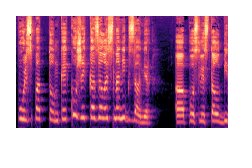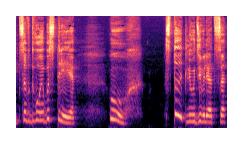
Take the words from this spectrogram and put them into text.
Пульс под тонкой кожей, казалось, на миг замер, а после стал биться вдвое быстрее. Ох! Стоит ли удивляться,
